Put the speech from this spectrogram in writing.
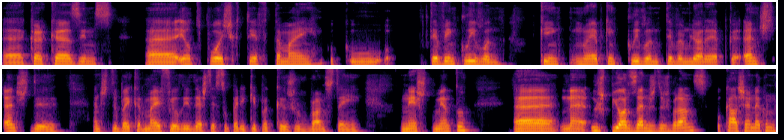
uh, Kirk Cousins, uh, ele depois que teve também o, o teve em Cleveland, que em, na época em que Cleveland teve a melhor época antes, antes de antes de Baker Mayfield e desta super equipa que os Browns têm neste momento. Uh, na, nos piores anos dos Browns, o Kyle Shanahan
